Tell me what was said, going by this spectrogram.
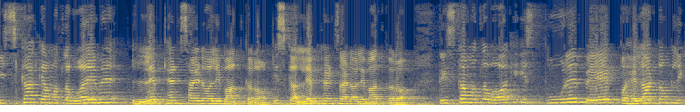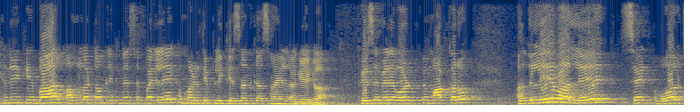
इसका क्या मतलब हुआ? ये मैं लेफ़्ट हैंड साइड वाली बात कर रहा हूँ। इसका लेफ़्ट हैंड साइड वाली बात कर रहा हूँ। तो इसका मतलब हुआ कि इस पूरे पे पहला टर्म लिखने के बाद अगला टर्म लिखने से पहले एक मल्टीप्लीकेशन का साइन लगेगा। फिर से मेरे वर्ड पे मार्क करो। अगले वाले वर्ड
